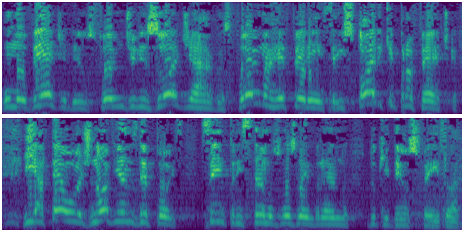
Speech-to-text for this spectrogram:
um mover de Deus, foi um divisor de águas, foi uma referência histórica e profética. E até hoje, nove anos depois, sempre estamos nos lembrando do que Deus fez lá.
